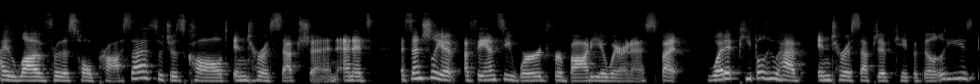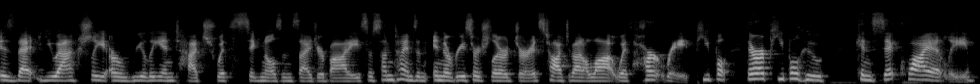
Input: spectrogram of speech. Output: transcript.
I love for this whole process, which is called interoception. And it's essentially a, a fancy word for body awareness. But what it people who have interoceptive capabilities is that you actually are really in touch with signals inside your body. So sometimes in, in the research literature, it's talked about a lot with heart rate. People, there are people who can sit quietly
